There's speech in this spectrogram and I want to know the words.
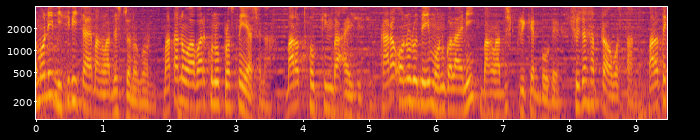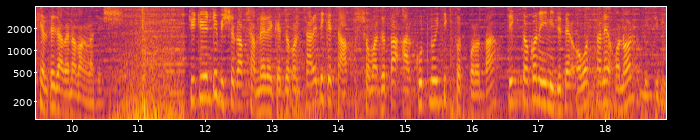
এমনই বিসিবি চায় বাংলাদেশ জনগণ। মাতানো আবার কোনো প্রশ্নেই আসে না। ভারত হোক কিংবা আইসিসি, কারও অনুরোধেই মন গলায়নি বাংলাদেশ ক্রিকেট বোর্ডের সোজাসাপটা অবস্থান। ভারতে খেলতে যাবে না বাংলাদেশ। টি টোয়েন্টি বিশ্বকাপ সামনে রেখে যখন চারিদিকে চাপ, সমাজতা আর কূটনৈতিক তৎপরতা, ঠিক তখনই নিজেদের অবস্থানে অনর বিসিবি।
